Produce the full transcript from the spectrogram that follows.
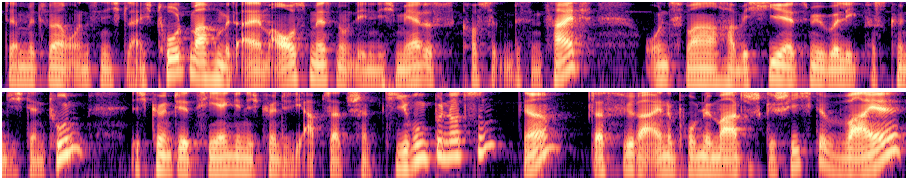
damit wir uns nicht gleich tot machen mit allem Ausmessen und ähnlich mehr. Das kostet ein bisschen Zeit. Und zwar habe ich hier jetzt mir überlegt, was könnte ich denn tun? Ich könnte jetzt hergehen, ich könnte die Absatzschattierung benutzen. Ja, das wäre eine problematische Geschichte, weil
